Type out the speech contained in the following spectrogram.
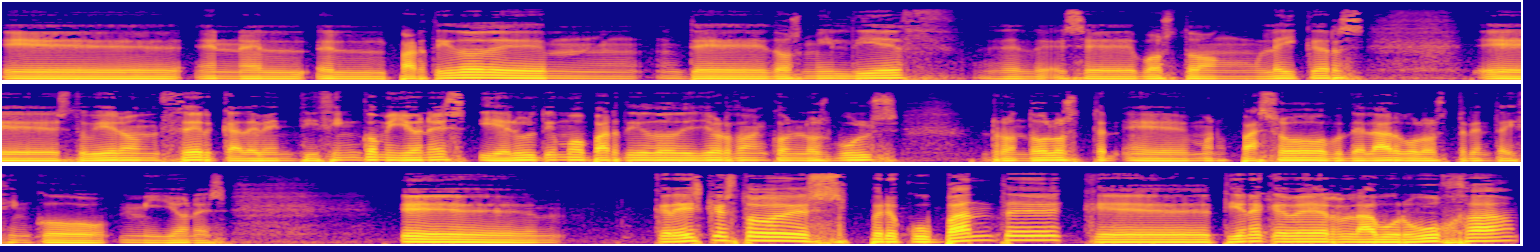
Eh, en el, el partido de, de 2010, el- ese Boston Lakers, eh, estuvieron cerca de 25 millones y el último partido de Jordan con los Bulls rondó los, eh, bueno, pasó de largo los 35 millones. Eh, ¿Creéis que esto es preocupante? ¿Que tiene que ver la burbuja?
